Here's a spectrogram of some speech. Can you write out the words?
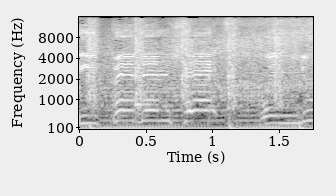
keep it in check. When you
